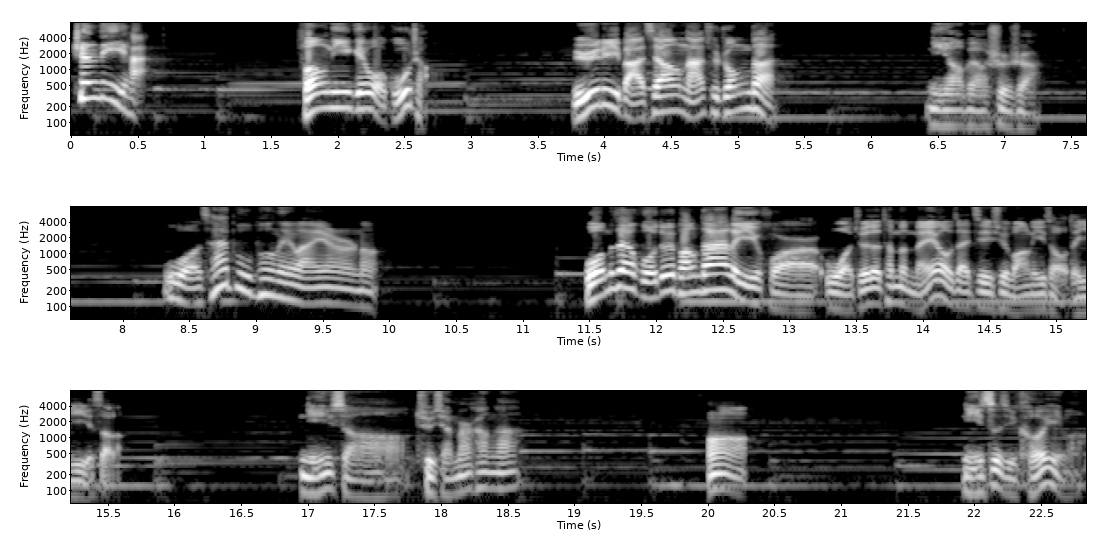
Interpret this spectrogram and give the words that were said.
真厉害！方妮给我鼓掌。余力把枪拿去装弹，你要不要试试？我才不碰那玩意儿呢。我们在火堆旁待了一会儿，我觉得他们没有再继续往里走的意思了。你想去前面看看？嗯。你自己可以吗？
